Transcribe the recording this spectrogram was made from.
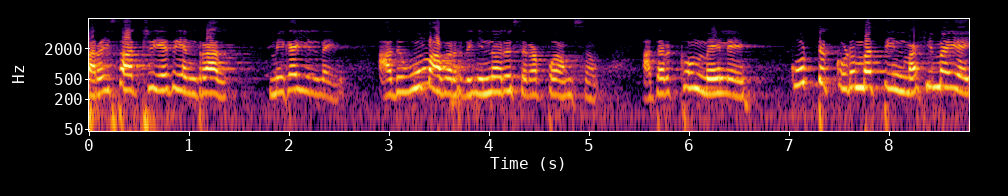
பறைசாற்றியது என்றால் மிக இல்லை. அதுவும் அவரது இன்னொரு சிறப்பு அம்சம். அதற்கும் மேலே கூட்டு குடும்பத்தின் மகிமையை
